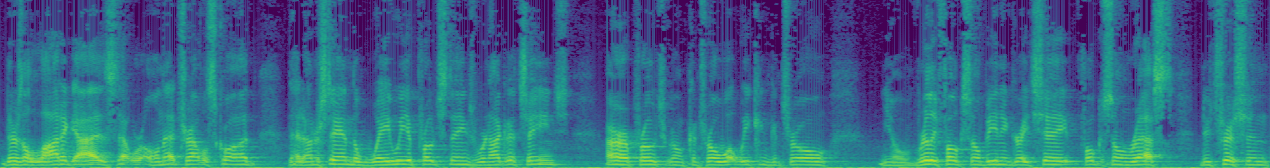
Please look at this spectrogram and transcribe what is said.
there's a lot of guys that were on that travel squad that understand the way we approach things. We're not going to change our approach. We're going to control what we can control. You know, really focus on being in great shape, focus on rest, nutrition,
